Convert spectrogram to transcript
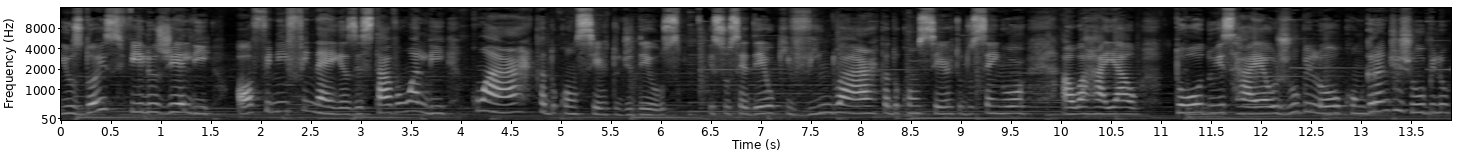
e os dois filhos de Eli, Ofni e Finéias, estavam ali com a arca do concerto de Deus. E sucedeu que, vindo a arca do concerto do Senhor ao arraial, todo Israel jubilou com grande júbilo,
